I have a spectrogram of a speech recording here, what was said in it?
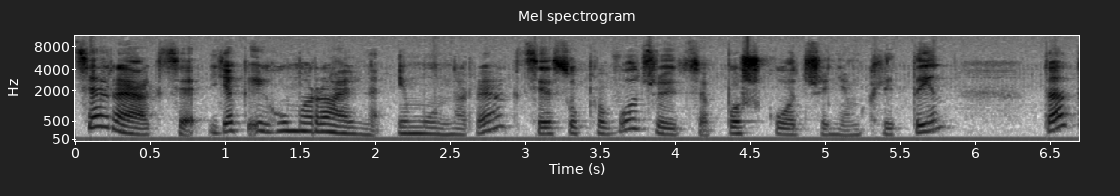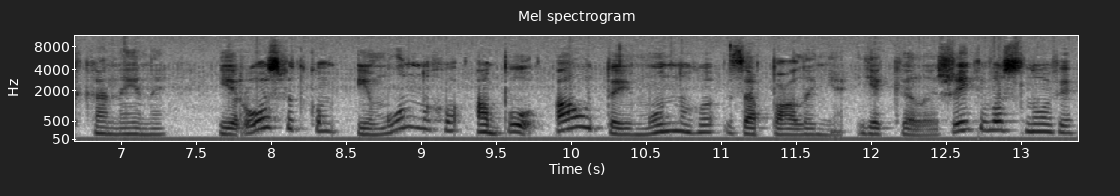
ця реакція, як і гуморальна імунна реакція, супроводжується пошкодженням клітин та тканини і розвитком імунного або аутоімунного запалення, яке лежить в основі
